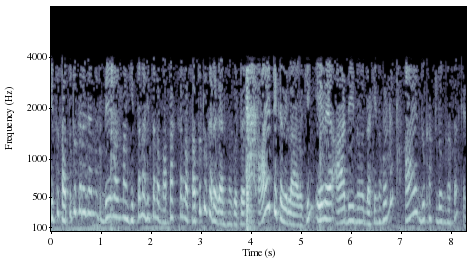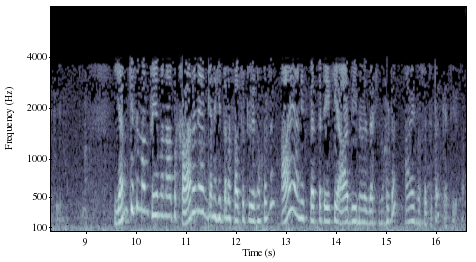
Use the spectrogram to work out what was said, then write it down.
හිත සතුටු කරගන්නට දේවල් මං හිතලා හිතලා මතක් කරලා සතුටු කරගන්නකොට ආයෙ ටික වෙලාවකින් ඒවැ ආදීනෝ දකින්නකොට ආයෙ දුකක් දුන්නසක් ඇති වෙනවා. යම් කිසි මම ප්‍රේමනාප කාරණයක් ගැන හිතලා සතුටු වෙනකොට ආය අනිත් පැත්තට ඒකේ ආදීනව දකින්නකොට ආය නොසතුටක් ඇති වෙනවා.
